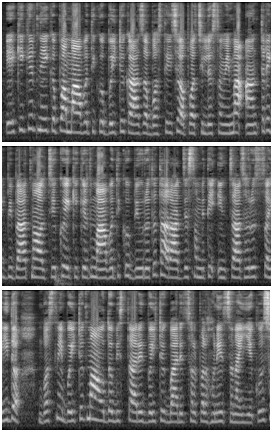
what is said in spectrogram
एकीकृत नेकपा माओवादीको बैठक आज बस्दैछ। पछिल्लो समयमा आन्तरिक विवादमा अल्झिएको एकीकृत माओवादीको ब्युरो तथा राज्य समिति इन्चार्जहरू सहित बस्ने बैठकमा आउँदो विस्तारित बैठकबारे छलफल हुने जनाइएको छ।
